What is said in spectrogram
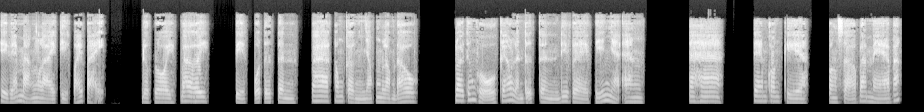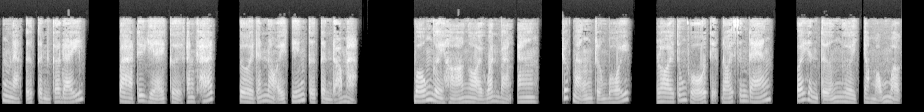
thì vẻ mặn lại kỳ quái vậy. Được rồi, ba ơi, việc của tử tình, ba không cần nhọc lòng đâu. Lôi tuấn vũ kéo lệnh tử tình đi về phía nhà ăn. Ha ha, xem con kìa, còn sợ ba mẹ bắt nạt tử tình cơ đấy. Bà tiêu dệ cười khanh khách, cười đến nỗi khiến tử tình đỏ mặt. Bốn người họ ngồi quanh bàn ăn, trước mặt trưởng bối, lôi tuấn vũ tuyệt đối xứng đáng với hình tượng người chồng mẫu mực.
